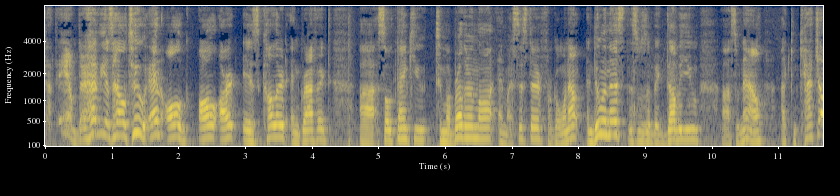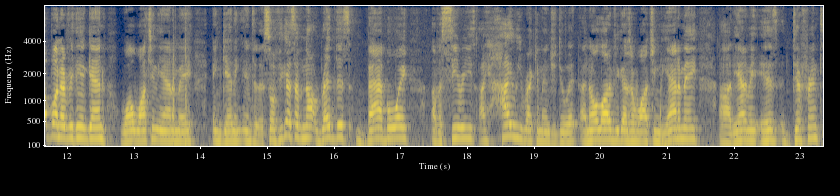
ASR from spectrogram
God damn, they're heavy as hell too. And all all art is colored and graphic. Uh, so thank you to my brother-in-law and my sister for going out and doing this. This was a big W. Uh, so now I can catch up on everything again while watching the anime and getting into this. So if you guys have not read this bad boy, of a series. I highly recommend you do it. I know a lot of you guys are watching the anime. Uh, the anime is different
